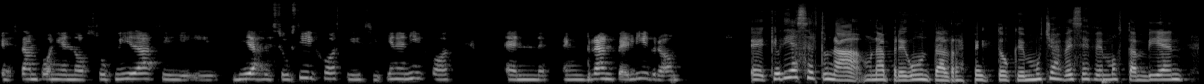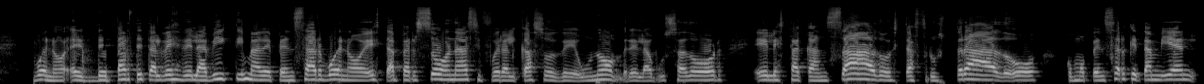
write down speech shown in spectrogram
están poniendo sus vidas y, vidas de sus hijos y si tienen hijos en, en gran peligro. Eh, quería hacerte una, una, pregunta al respecto, que muchas veces vemos también bueno, eh, de parte tal vez de la víctima de pensar, bueno, esta persona, si fuera el caso de un hombre, el abusador, él está cansado, está frustrado, como pensar que también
